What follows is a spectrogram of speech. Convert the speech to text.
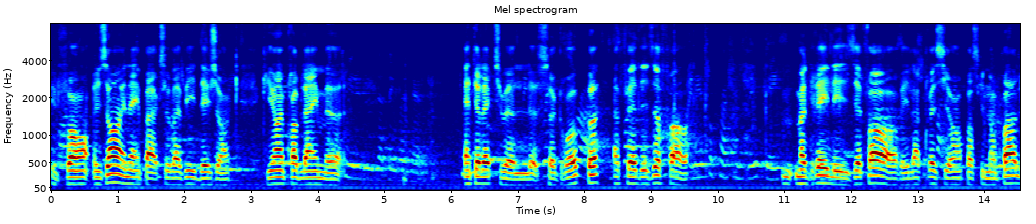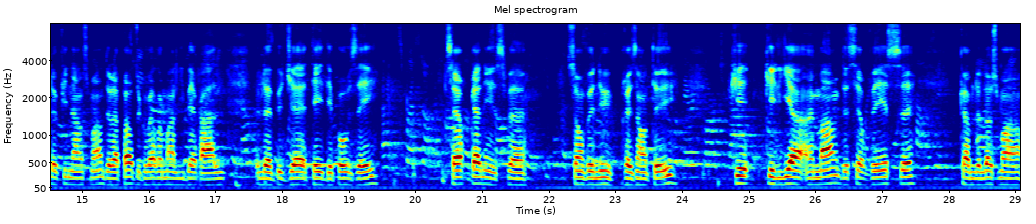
Ils, font, ils ont un impact sur la vie des gens qui ont un problème euh, intellectuel. Ce groupe a fait des efforts malgré les efforts et la pression, parce qu'ils n'ont pas le financement de la part du gouvernement libéral, le budget a été déposé. Ces organismes sont venus présenter qu'il y a un manque de services comme le logement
